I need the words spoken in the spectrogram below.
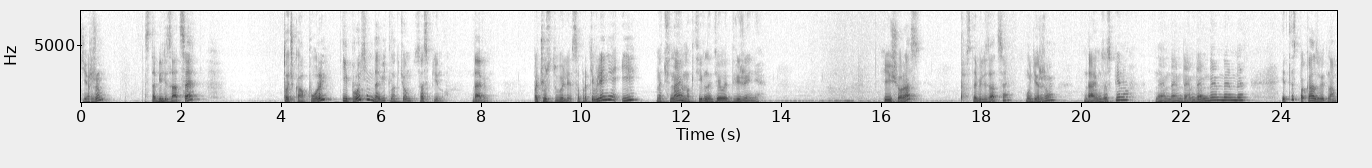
держим, стабилизация, точка опоры и просим давить локтем за спину. Давим. Почувствовали сопротивление и начинаем активно делать движение. И еще раз. Стабилизация. Удерживаем. Давим за спину. Давим, давим, давим, давим, давим, давим, давим. И тест показывает нам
